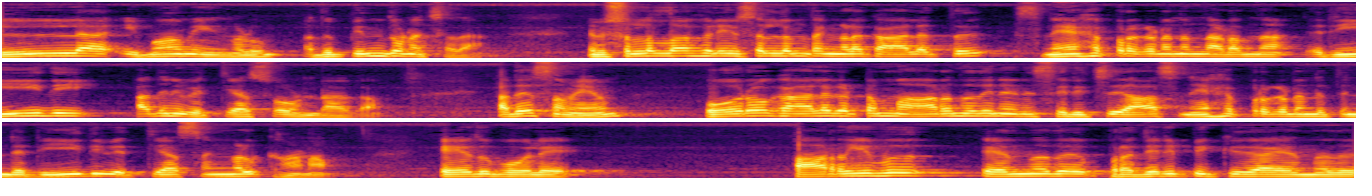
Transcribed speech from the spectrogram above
എല്ലാ ഇമാമിയങ്ങളും അത് പിന്തുണച്ചതാണ്. നബി സല്ലല്ലാഹു അലൈഹി വസല്ലം തങ്ങളെ കാലത്ത് സ്നേഹപ്രകടനം നടന്ന രീതി അതിന് വ്യത്യാസം ഉണ്ടാകാം. അതേസമയം ഓരോ കാലഘട്ടം മാറുന്നതിനനുസരിച്ച് ആ സ്നേഹപ്രകടനത്തിന്റെ രീതി വ്യത്യാസങ്ങൾ കാണാം. ഏതുപോലെ അറിവ് എന്നത് പ്രചരിപ്പിക്കുക എന്നത്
